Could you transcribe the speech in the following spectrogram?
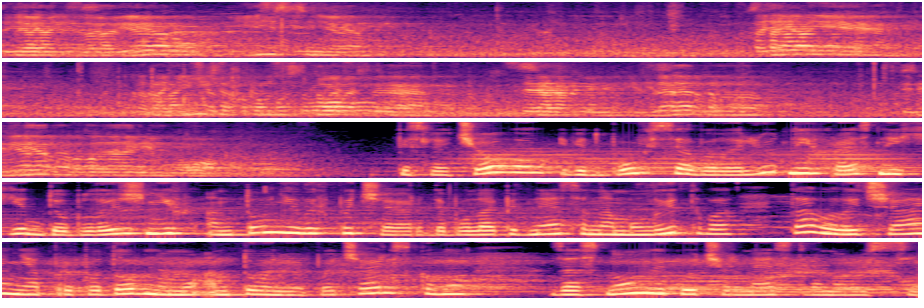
стояние за веру, истине, стояние в каноническом устройстве Церкви. И за это мы всемирно благодарим Бога. Після чого відбувся велелюдний хресний хід до ближніх Антонієвих печер, де була піднесена молитва та величання преподобному Антонію Печерському, засновнику чернецтва на Русі.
